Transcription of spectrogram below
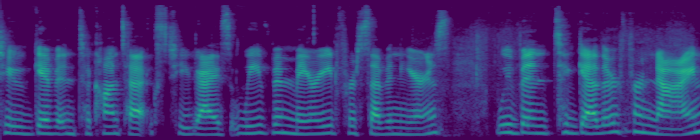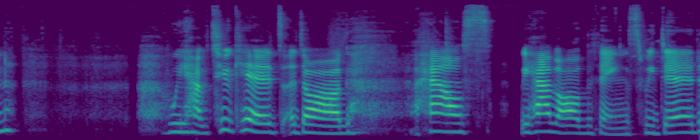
to give into context to you guys, we've been married for seven years. We've been together for nine. We have two kids, a dog, a house. We have all the things. We did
